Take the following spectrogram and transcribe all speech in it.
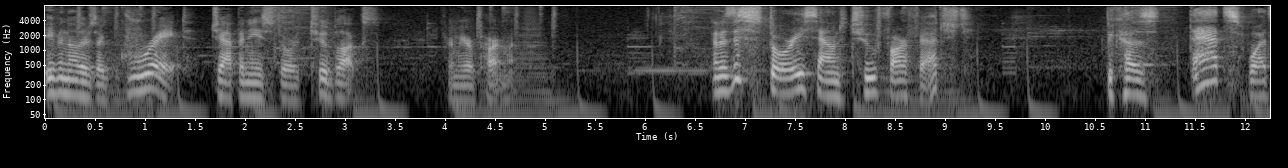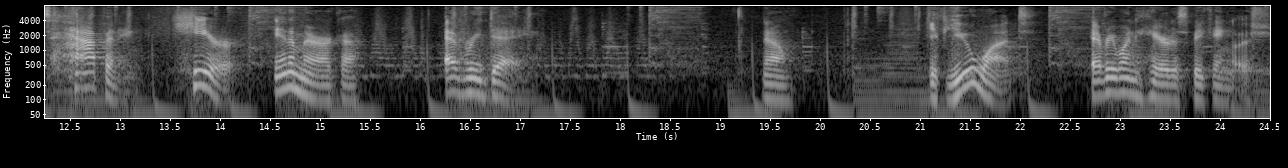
even though there's a great Japanese store two blocks from your apartment. Now, does this story sound too far fetched? Because that's what's happening here in America every day. Now, if you want everyone here to speak English,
